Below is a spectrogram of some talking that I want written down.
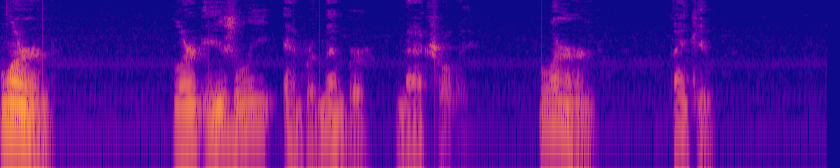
Learn. Learn easily and remember naturally. Learn. Thank you.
